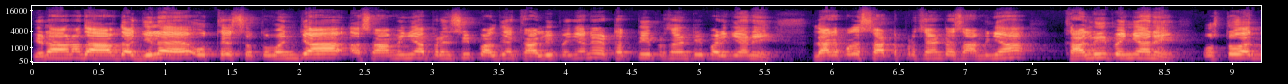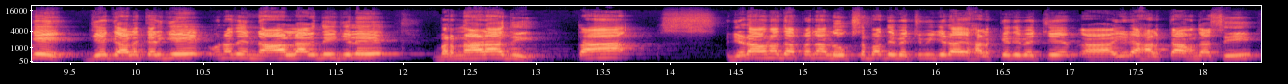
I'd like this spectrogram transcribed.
ਜਿਹੜਾ ਉਹਨਾਂ ਦਾ ਆਪ ਦਾ ਜ਼ਿਲ੍ਹਾ ਹੈ, ਉੱਥੇ 57 ਅਸਾਮੀਆਂ ਪ੍ਰਿੰਸੀਪਲ ਦੀਆਂ ਖਾਲੀ ਪਈਆਂ ਨੇ 38% ਹੀ ਭਰੀਆਂ ਨੇ। ਲਗਭਗ 60% ਅਸਾਮੀਆਂ ਖਾਲੀ ਪਈਆਂ ਨੇ। ਉਸ ਤੋਂ ਅੱਗੇ ਜੇ ਗੱਲ ਕਰੀਏ ਉਹਨਾਂ ਦੇ ਨਾਲ ਲੱਗਦੇ ਜ਼ਿਲ੍ਹੇ ਬਰਨਾਲਾ ਦੀ ਤਾਂ ਸ- ਜਿਹੜਾ ਉਹਨਾਂ ਦਾ ਪਹਿਲਾਂ ਲੋਕ ਸਭਾ ਦੇ ਵਿੱਚ ਵੀ ਜਿਹੜਾ ਹਲਕੇ ਦੇ ਵਿੱਚ ਜਿਹੜਾ ਹਲਕਾ ਆਉਂਦਾ ਸੀ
